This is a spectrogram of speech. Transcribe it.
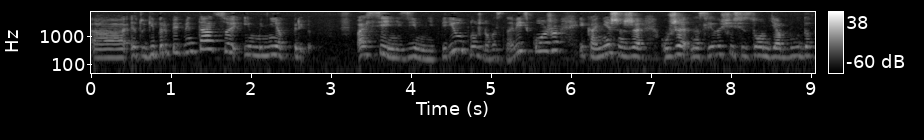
э, эту гиперпигментацию, и мне при осенне-зимний период нужно восстановить кожу. И, конечно же, уже на следующий сезон я буду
